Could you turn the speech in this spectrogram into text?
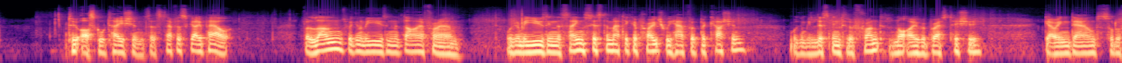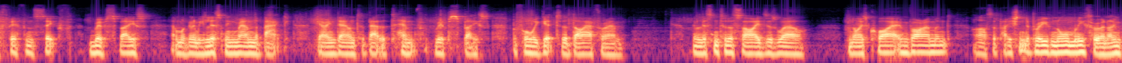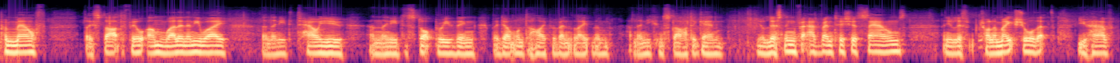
to auscultation. So stethoscope out. For lungs, we're going to be using the diaphragm. We're going to be using the same systematic approach we have for percussion. We're going to be listening to the front, not over breast tissue, going down to sort of fifth and sixth rib space, and we're going to be listening round the back, going down to about the 10th rib space before we get to the diaphragm. We're going to listen to the sides as well. Nice quiet environment. Ask the patient to breathe normally through an open mouth. If they start to feel unwell in any way, then they need to tell you and they need to stop breathing. They don't want to hyperventilate them, and then you can start again. You're listening for adventitious sounds, and you're trying to make sure that you have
